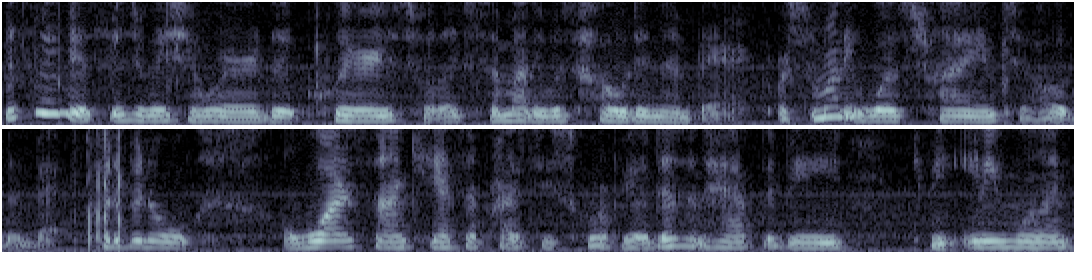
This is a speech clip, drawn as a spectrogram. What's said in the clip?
this may be a situation where the Aquarius feel like somebody was holding them back or somebody was trying to hold them back. Could have been a, a water sign, Cancer, Pisces, Scorpio. It doesn't have to be. It can be anyone.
